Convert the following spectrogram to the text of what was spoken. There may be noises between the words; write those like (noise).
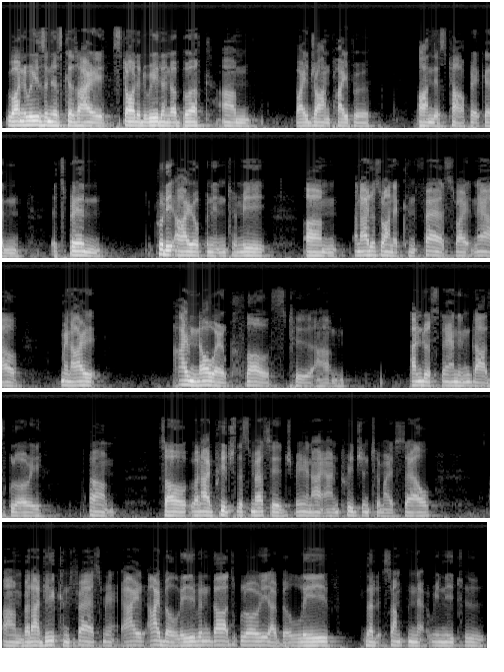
one reason is because I started reading a book um, by John Piper on this topic, and it's been pretty eye opening to me. Um, and I just want to confess right now, I mean, I, I'm nowhere close to um, understanding God's glory. Um, so when I preach this message, man, I, I'm preaching to myself. Um, but I do confess, man, I, I believe in God's glory. I believe that it's something that we need to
